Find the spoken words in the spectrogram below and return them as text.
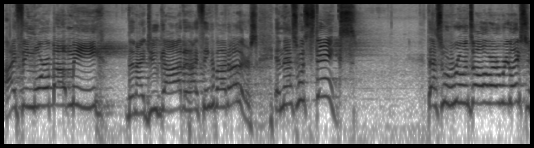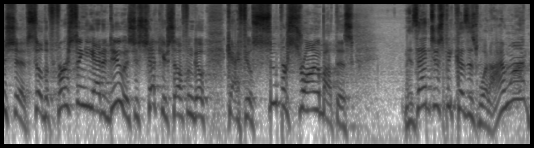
I think more about me than I do God and I think about others. And that's what stinks. That's what ruins all of our relationships. So the first thing you got to do is just check yourself and go, okay, I feel super strong about this. And is that just because it's what I want?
